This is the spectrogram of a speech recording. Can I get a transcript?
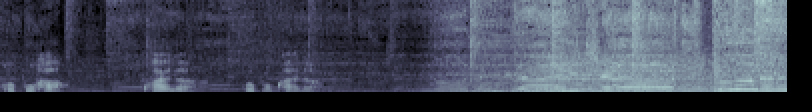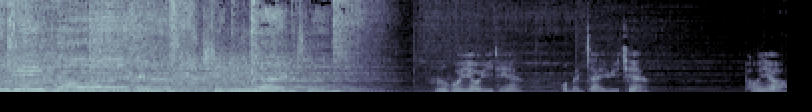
或不好，快乐或不快乐。如果有一天我们再遇见，朋友，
